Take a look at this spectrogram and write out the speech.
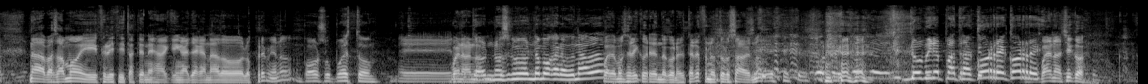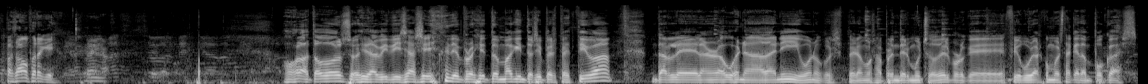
Nada, pasamos y felicitaciones a quien haya ganado los premios, ¿no? Por supuesto. Eh, Bueno, no, no- no- no hemos ganado nada. Podemos salir corriendo con el teléfono, tú lo sabes, ¿no? No mires para atrás, corre, corre. Bueno, chicos, pasamos por aquí. Venga. Hola a todos, soy David Isasi de Proyecto Macintosh y Perspectiva. Darle la enhorabuena a Dani y bueno, pues esperamos aprender mucho de él porque figuras como esta quedan pocas.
